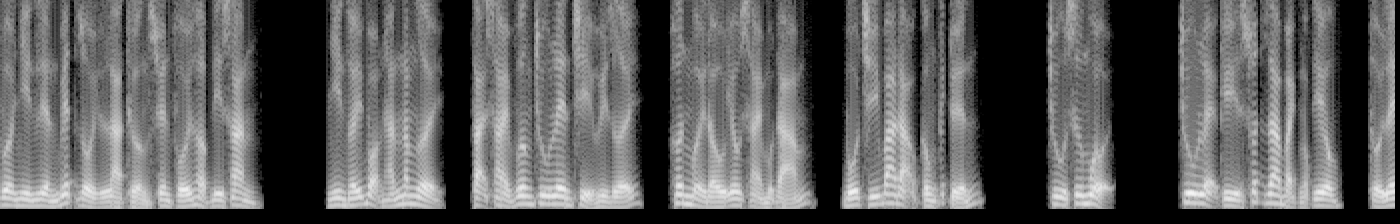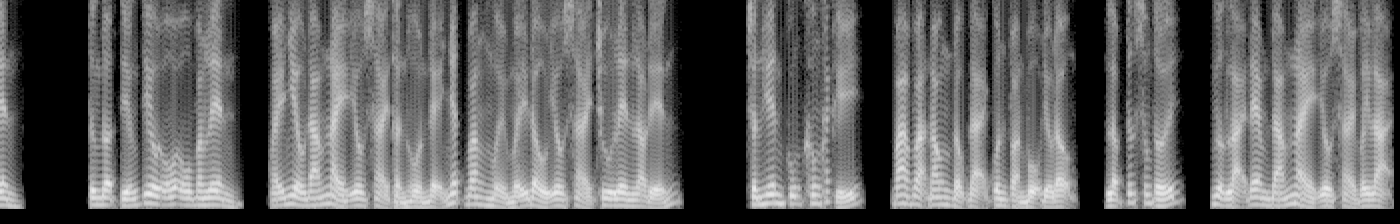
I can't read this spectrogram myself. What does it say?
vừa nhìn liền biết rồi là thường xuyên phối hợp đi săn. Nhìn thấy bọn hắn năm người, tại xài vương chu lên chỉ huy dưới, hơn mười đầu yêu xài một đám, bố trí ba đạo công kích tuyến. Chu sư muội, chu lệ kỳ xuất ra bạch ngọc tiêu, thổi lên. Từng đợt tiếng tiêu ô ô vang lên, quấy nhiều đám này yêu xài thần hồn đệ nhất băng mười mấy đầu yêu xài chu lên lao đến. Trần hiên cũng không khách khí, ba vạn ong độc đại quân toàn bộ điều động, lập tức xông tới, ngược lại đem đám này yêu xài vây lại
